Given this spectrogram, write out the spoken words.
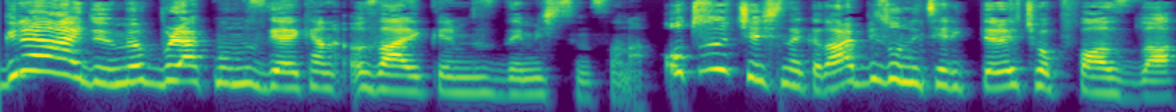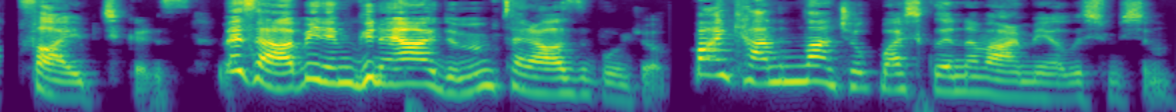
Güney ay düğümü bırakmamız gereken özelliklerimizi demiştim sana. 33 yaşına kadar biz o niteliklere çok fazla sahip çıkarız. Mesela benim güney ay düğümüm terazi burcu. Ben kendimden çok başkalarına vermeye alışmışım.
